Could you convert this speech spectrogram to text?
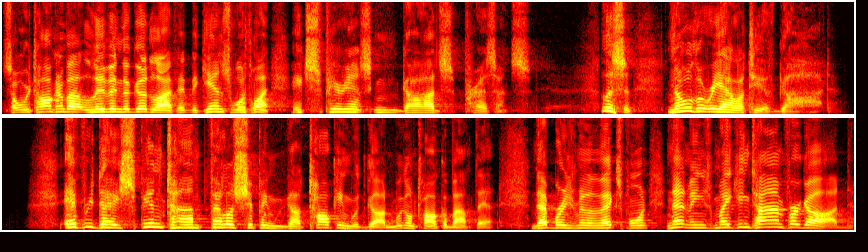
So we're talking about living the good life. It begins with what? Experiencing God's presence. Listen, know the reality of God. Every day, spend time fellowshipping with God, talking with God, and we're going to talk about that. That brings me to the next point, and that means making time for God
